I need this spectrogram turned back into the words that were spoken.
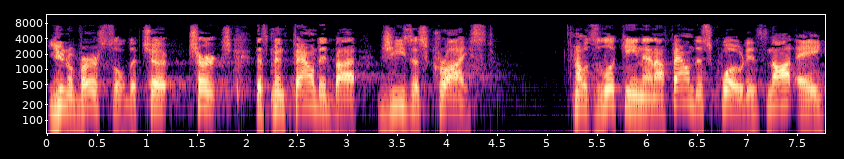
universal, the ch- church that's been founded by Jesus Christ. I was looking and I found this quote. It's not a,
